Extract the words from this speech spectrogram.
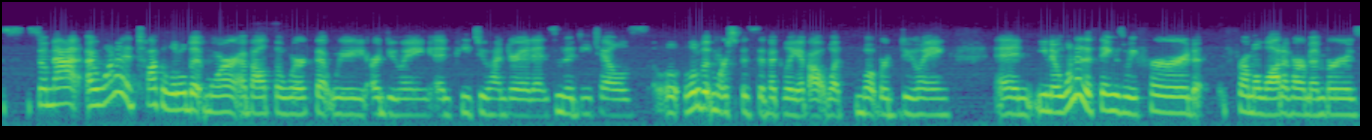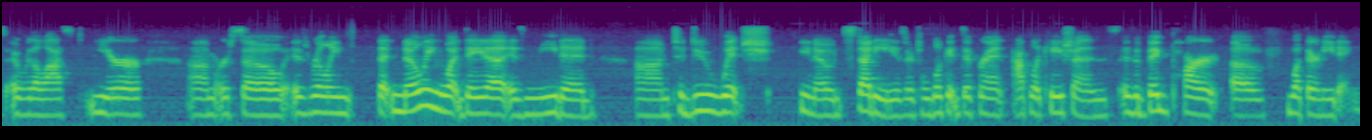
So, Matt, I want to talk a little bit more about the work that we are doing in P200 and some of the details a little bit more specifically about what, what we're doing. And, you know, one of the things we've heard from a lot of our members over the last year um, or so is really that knowing what data is needed um, to do which, you know, studies or to look at different applications is a big part of what they're needing.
